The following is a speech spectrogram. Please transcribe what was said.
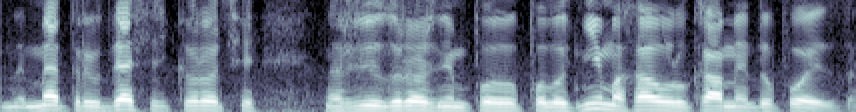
метрів 10 коротше, на железнодорожньому по- полотні махав руками до поїзда.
